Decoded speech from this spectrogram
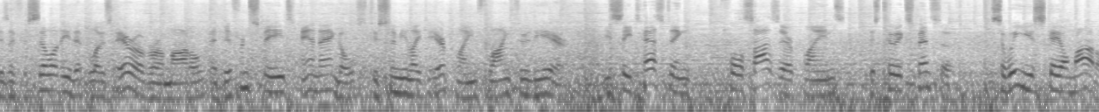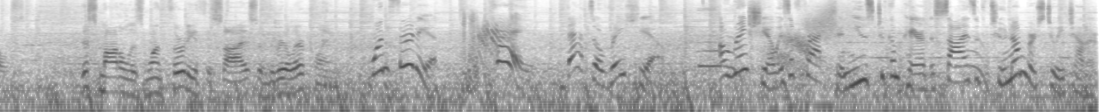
is a facility that blows air over a model at different speeds and angles to simulate the airplane flying through the air. You see, testing full-size airplanes is too expensive, so we use scale models. This model is 1/30th the size of the real airplane. 130th. Hey, that's a ratio. A ratio is a fraction used to compare the size of two numbers to each other.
